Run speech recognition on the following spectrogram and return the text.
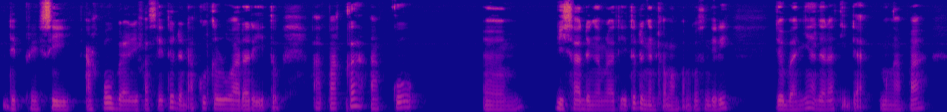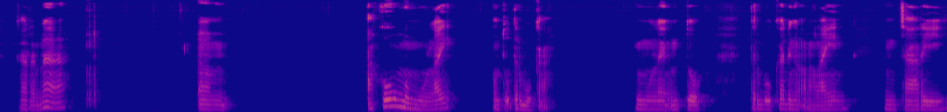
depresi, aku berada di fase itu dan aku keluar dari itu. Apakah aku um, bisa dengan melatih itu dengan kemampuanku sendiri? Jawabannya adalah tidak. Mengapa? Karena um, aku memulai untuk terbuka. Memulai untuk terbuka dengan orang lain, mencari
